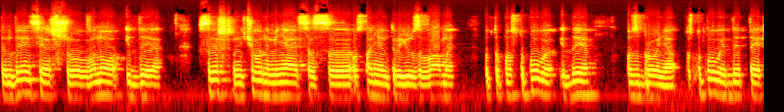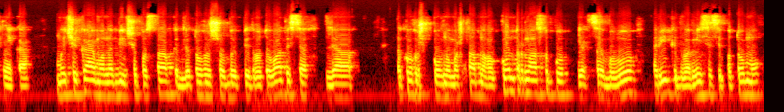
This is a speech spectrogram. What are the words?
тенденція, що воно іде, все ж нічого не міняється з е, останнього інтерв'ю з вами. Тобто поступово іде озброєння, поступово йде техніка. Ми чекаємо на більше поставки для того, щоб підготуватися для такого ж повномасштабного контрнаступу, як це було рік два місяці по тому,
